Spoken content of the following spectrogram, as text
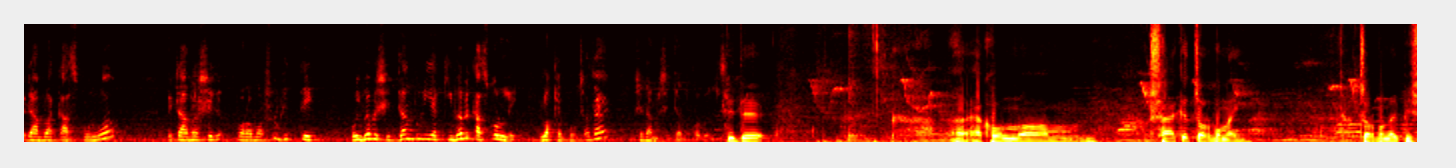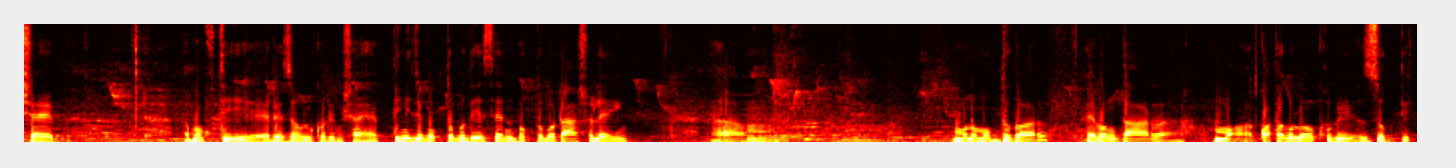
এটা আমরা কাজ করব, এটা আমরা সে পরামর্শ ভিত্তিক ওইভাবে সিদ্ধান্ত নিয়ে কীভাবে কাজ করলে লক্ষ্যে পৌঁছা যায়, সেটা আমরা সিদ্ধান্ত করব এখন শায়েকের চর্বনাই চর্বনাই পি সাহেব, মুফতি রেজাউল করিম সাহেব, তিনি যে বক্তব্য দিয়েছেন, বক্তব্যটা আসলেই মনোমুগ্ধকর এবং তার কথাগুলো খুবই যৌক্তিক।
